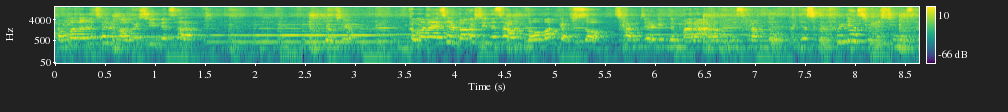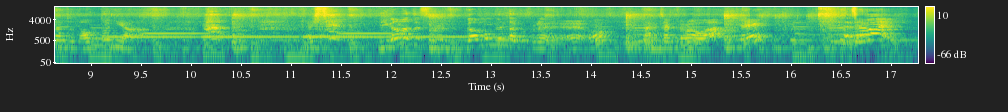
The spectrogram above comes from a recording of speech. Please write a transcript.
경마단 해체를 막을 수 있는 사람 여보세요? 경마단 해체를 막을 수 있는 사람은 너밖에 없어 잠재력 있는 말을 알아보는 사람도 그 녀석을 훈련시킬 수 있는 사람도 너뿐이야 알지? 네가 만든 술을 누가 먹는다고 그래 어? 당장 돌아와 오케이? 아, 제발!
